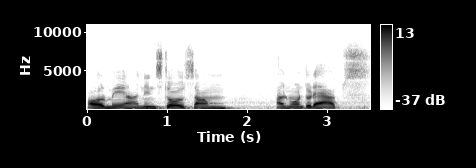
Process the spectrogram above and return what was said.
Or may uninstall some unwanted apps.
